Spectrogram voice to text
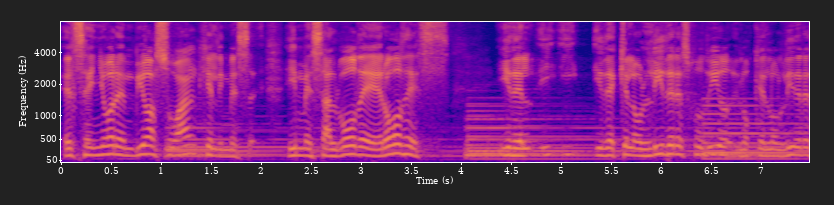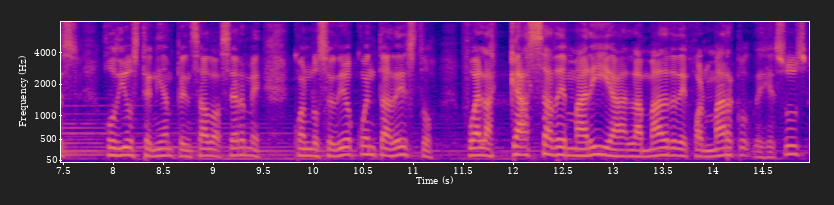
El Señor envió a su ángel y me, salvó de Herodes y, y, de que los líderes judíos, lo que los líderes judíos tenían pensado hacerme. Cuando se dio cuenta de esto, fue a la casa de María, la madre de Juan Marcos, de Jesús,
